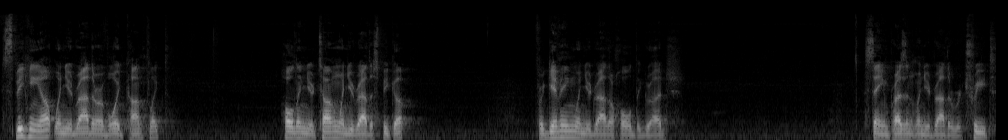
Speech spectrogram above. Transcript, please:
Speaking up when you'd rather avoid conflict, holding your tongue when you'd rather speak up, forgiving when you'd rather hold the grudge, staying present when you'd rather retreat,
